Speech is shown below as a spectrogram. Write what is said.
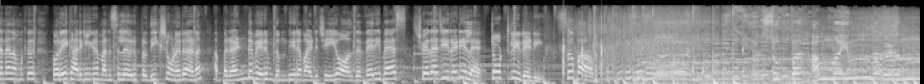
തന്നെ നമുക്ക് കുറെ കാര്യങ്ങൾ ഇങ്ങനെ മനസ്സിൽ ഒരു പ്രതീക്ഷ ഉണരാണ്. അപ്പൊ രണ്ടുപേരും ഗംഭീരമായിട്ട് ചെയ്യൂ. All the very best Shwetaji ready അല്ലേ? ടോട്ടലി റെഡി സൂപ്പർ സൂപ്പർ അമ്മയും മകളും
